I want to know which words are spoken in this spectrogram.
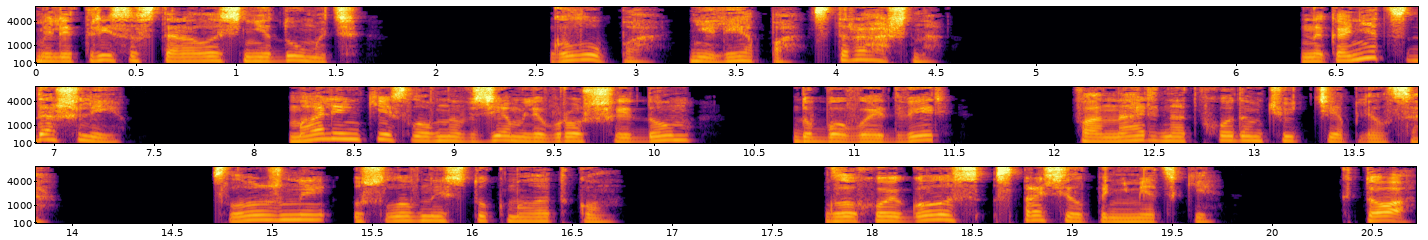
Мелитриса старалась не думать. Глупо, нелепо, страшно. Наконец дошли. Маленький, словно в землю вросший дом, дубовая дверь, фонарь над входом чуть теплился. Сложный, условный стук молотком. Глухой голос спросил по-немецки. «Кто?»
